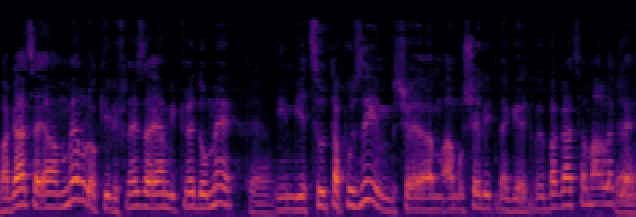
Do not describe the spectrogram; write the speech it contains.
בג"ץ היה אומר לו, כי לפני זה היה מקרה דומה כן. עם ייצוא תפוזים, שהמושל התנגד, ובג"ץ אמר לתת. כן.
